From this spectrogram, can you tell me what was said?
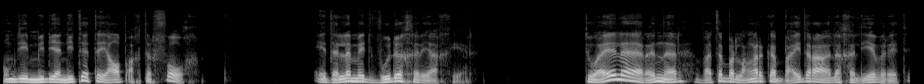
om die Midianiete te help agtervolg, het hulle met woede gereageer. Toe hy hulle herinner wat 'n belangrike bydrae hulle gelewer het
